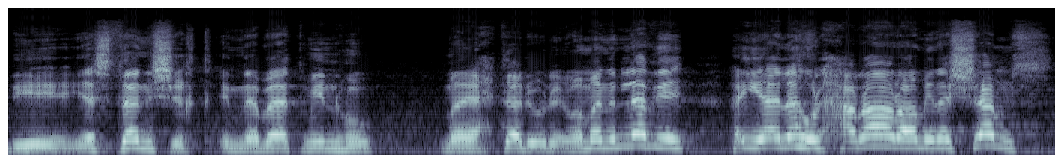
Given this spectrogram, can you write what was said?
ليستنشق النبات منه ما يحتاج إليه. ومن الذي هيأ له الحرارة من الشمس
